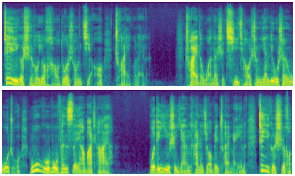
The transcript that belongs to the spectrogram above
这个时候有好多双脚踹过来了，踹得我那是七窍生烟、六神无主、五谷不分、四仰八叉呀！我的意识眼看着就要被踹没了。这个时候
